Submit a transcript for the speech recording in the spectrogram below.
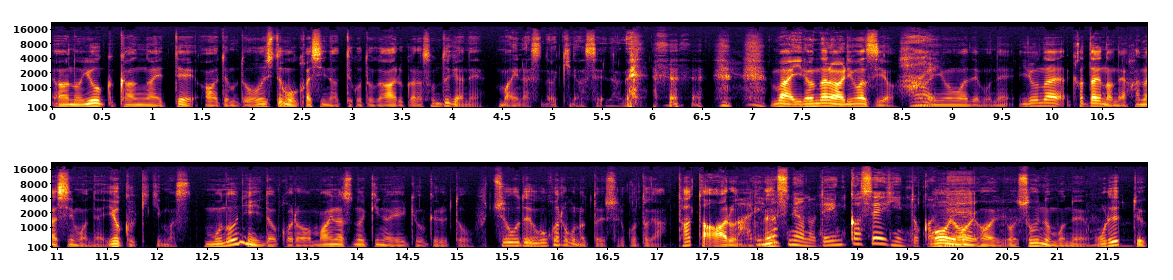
ああのよく考えてあでもどうしてもおかしいなってことがあるからその時はねマイナスの機能性だね。まあいろんなのありますよ、はい、今までもね。いろんな方のね話もねよく聞きます。物にだからマイナスの機能影響を受けると不調で動かなくなったりすることが多々あるんだね。ありますね。あの電化製品とかね。はいはいはい。そういうのもね、うん、俺って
